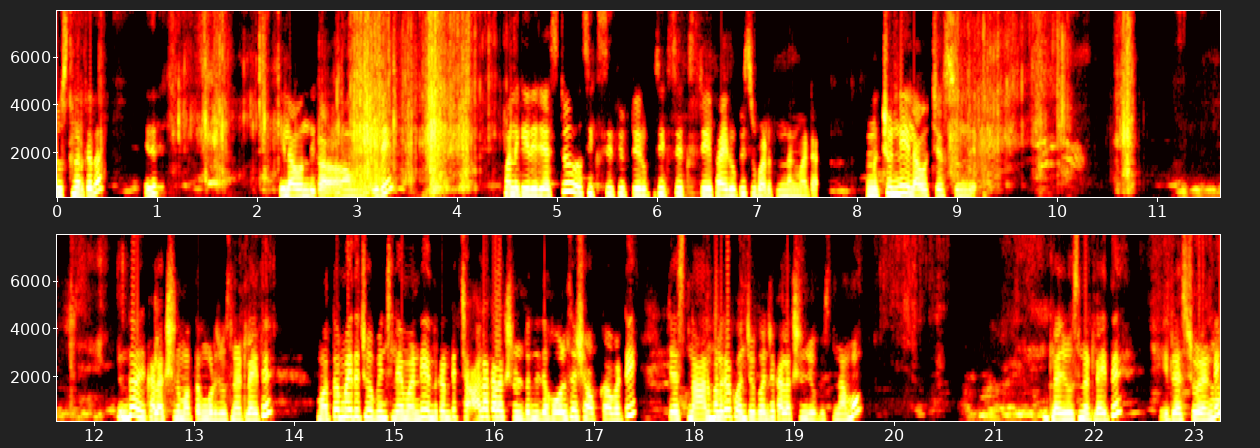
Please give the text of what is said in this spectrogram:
చూస్తున్నారు కదా? ఇది ఇలా ఉంది కా- ఇది. మనకి ఇది just six fifty rupee six sixty five rupees పడుతుంది అనమాట మనకు చున్నీ ఇలా వచ్చేస్తుంది. ఇందా ఈ కలెక్షన్ మొత్తం కూడా చూసినట్లయితే. మొత్తం అయితే చూపించలేమండి. ఎందుకంటే చాలా కలెక్షన్ ఉంటుంది. ఇది హోల్సేల్ షాప్ కాబట్టి జస్ట్ నార్మల్గా కొంచెం కొంచెం కలెక్షన్ చూపిస్తున్నాము. ఇట్లా చూసినట్లయితే ఈ డ్రెస్ చూడండి.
